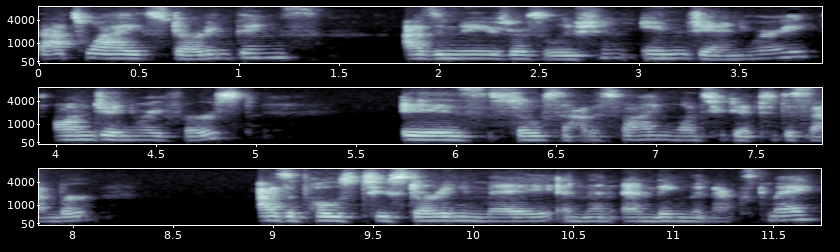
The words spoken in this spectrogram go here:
that's why starting things as a New Year's resolution in January, on January 1st, is so satisfying once you get to December, as opposed to starting in May and then ending the next May.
